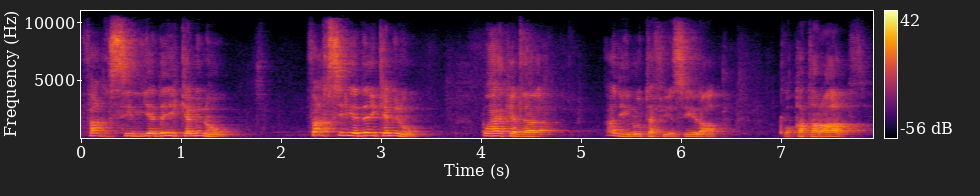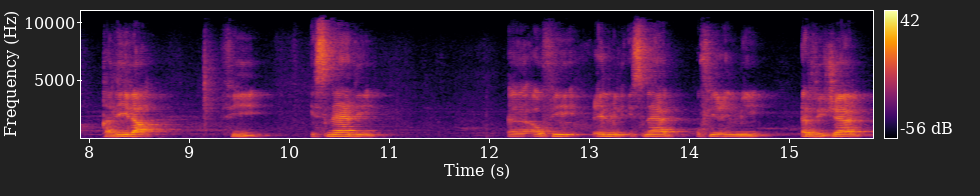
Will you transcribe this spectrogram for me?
فاغسل يديك منه فاغسل يديك منه. وهكذا هذه نتف يسيرة وقطرات قليلة في إسناد آه، أو في علم الإسناد وفي علم الرجال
